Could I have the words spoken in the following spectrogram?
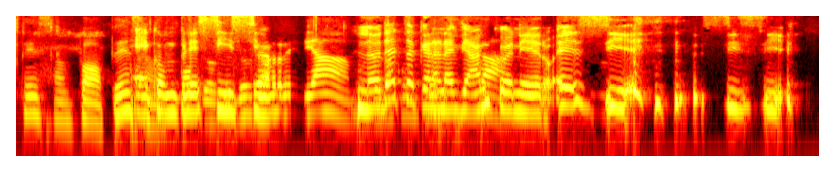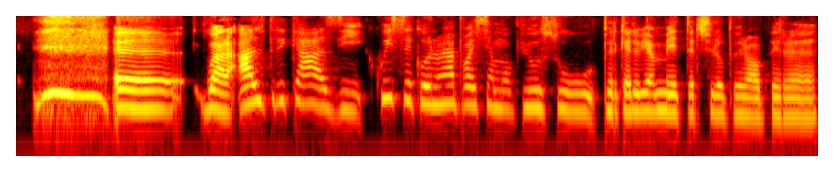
Pensa un po', È pensa un po' dove, dove complessissimo. arriviamo, L'ho detto che non è bianco e nero. Eh sì, sì, sì. Eh, guarda, altri casi, qui secondo me poi siamo più su, perché dobbiamo mettercelo però per,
